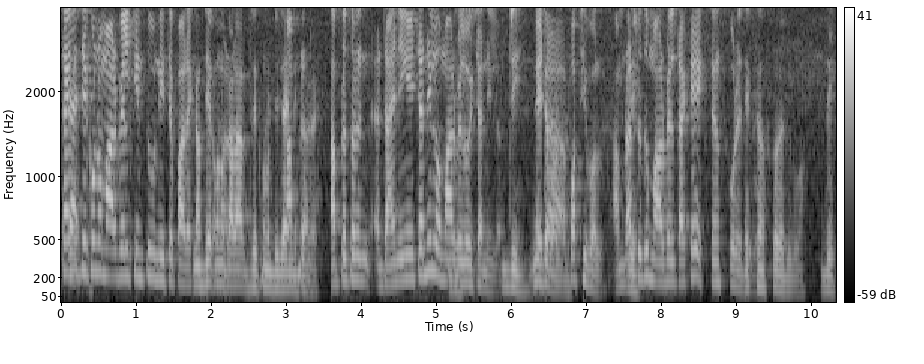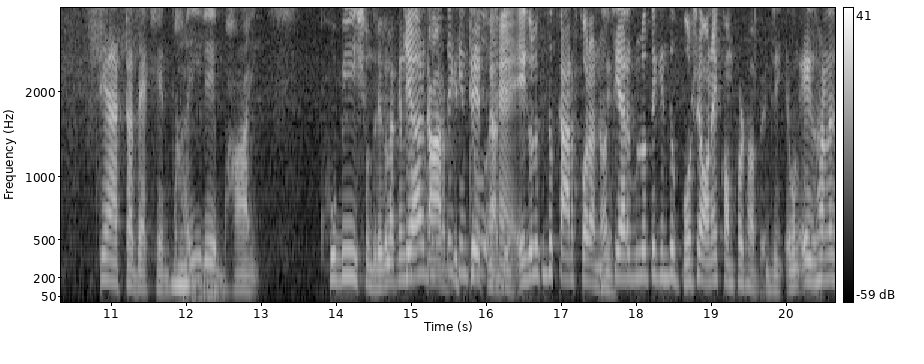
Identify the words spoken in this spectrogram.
চাইলে যে কোনো মার্বেল কিন্তু নিতে পারে যে কোনো কালার যে কোনো ডিজাইন নিতে পারে। আপনি তো ডাইনিং এইটা নিল মার্বেল ওইটা নিল। জি, নিতে পারবেন। পসিবল আমরা শুধু মার্বেলটাকে এক্সচেঞ্জ করে দেব। এক্সচেঞ্জ করে দিব। জি। চেয়ারটা দেখেন। ভাই রে ভাই খুবই সুন্দর। এগুলো কিন্তু কার্ভ স্ট্রেট না হ্যাঁ এগুলো কিন্তু কার্ভ করানো চেয়ারগুলোতে কিন্তু বসে অনেক কমফোর্ট হবে। জি এবং এই ধরনের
